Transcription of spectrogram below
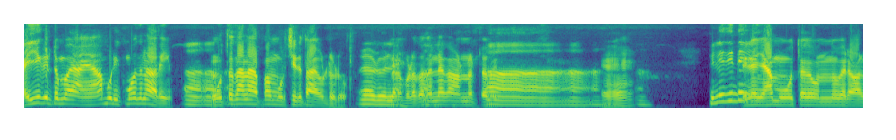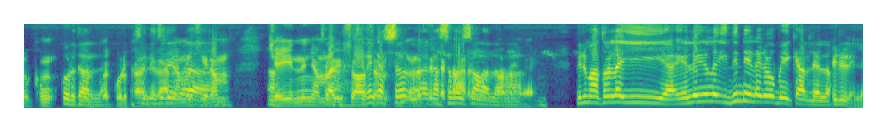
കൈ കിട്ടുമ്പോ ഞാൻ പിടിക്കുമ്പോ തന്നെ അറിയും. മൂത്തതാണ് അപ്പം മുറിച്ചിട്ട് താഴോട്ടിടും? ഇവിടെ തന്നെ കാണട്ടത് ആ, ആ, ആ, ആ. ഏ? പിന്നെ ഇതിന്റെ പിന്നെ ഞാൻ മൂത്തത് ഒന്നും ഒരാൾക്കും കൊടുക്കാറില്ല. കാരണം നമ്മൾ സ്ഥിരം ചെയ്യുന്ന നമ്മളെ വിശ്വാസം പിന്നെ മാത്രമല്ല ഈ ഇലകൾ ഇതിന്റെ ഇലകൾ ഉപയോഗിക്കാറില്ലല്ലോ? ഇല്ല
